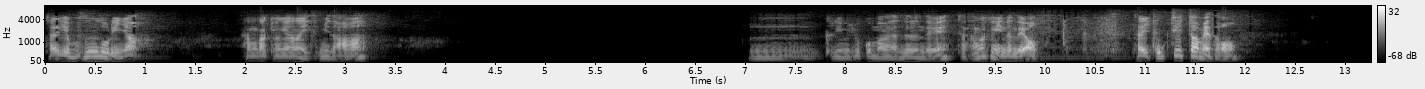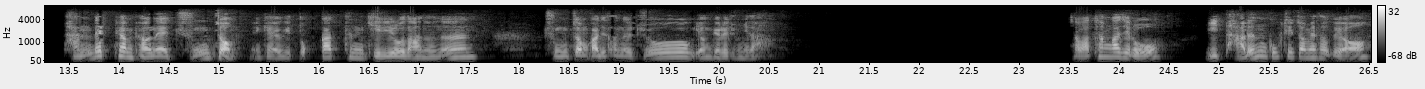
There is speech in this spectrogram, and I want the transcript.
자, 이게 무슨 소리냐? 삼각형이 하나 있습니다. 음, 그림이 조금 마음에 안 드는데. 자, 삼각형이 있는데요. 자, 이 꼭지점에서 반대편 변의 중점, 이렇게 여기 똑같은 길이로 나누는 중점까지 선을 쭉 연결해 줍니다. 자, 마찬가지로 이 다른 꼭지점에서도요.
